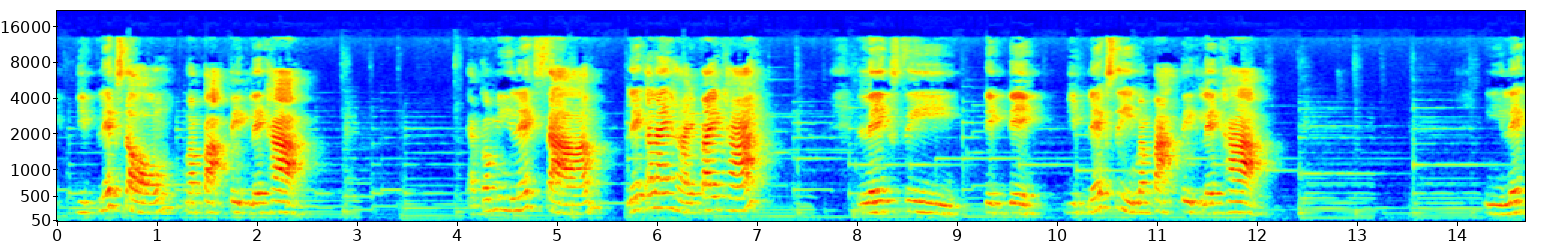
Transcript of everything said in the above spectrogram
ๆ หยิบเลข 2 มาปะติดเลยค่ะ แล้วก็มีเลข 3 เลขอะไรหายไปคะเลข 4 เด็กๆ หยิบเลข 4 มาปะติดเลยค่ะ มีเลข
